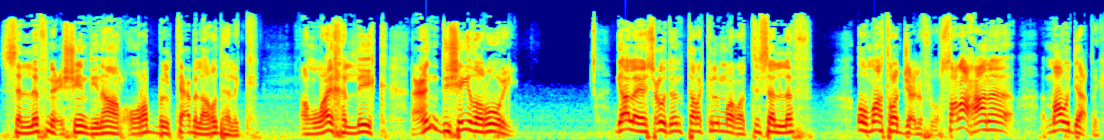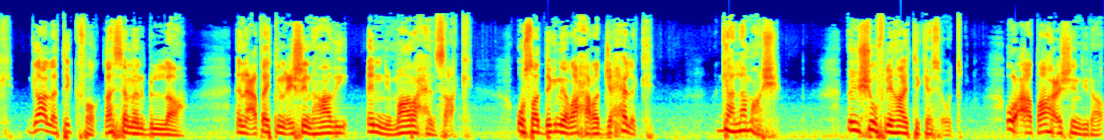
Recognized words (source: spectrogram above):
سلفني عشرين دينار ورب الكعبة لا أردها لك. الله يخليك. عندي شيء ضروري. قال له يا سعود أنت ترى كل مرة تسلف وما ترجع الفلوس. صراحة أنا ما ودي أعطيك. قال له تكفى قسما بالله. إن أعطيتني العشرين هذه إني ما راح أنساك. وصدقني راح أرجعها لك. قال له ماشي. نشوف نهايتك يا سعود. وعطاه عشرين دينار.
